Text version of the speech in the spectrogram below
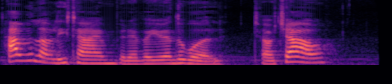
Have a lovely time wherever you're in the world. Ciao, ciao.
